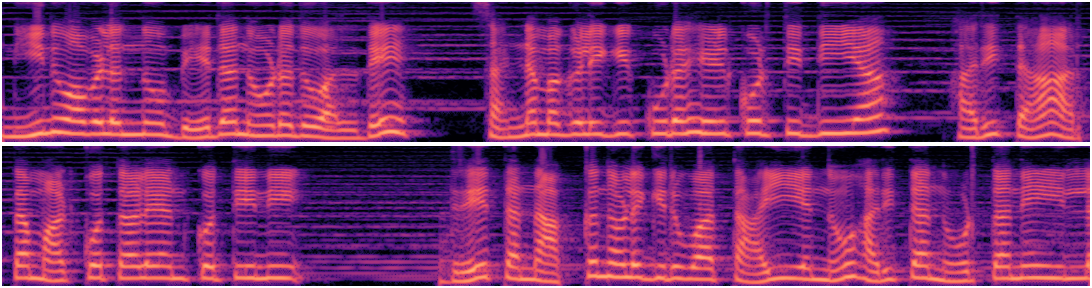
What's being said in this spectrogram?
ನೀನು ಅವಳನ್ನು ಭೇದ ನೋಡೋದು ಅಲ್ಲದೆ ಸಣ್ಣ ಮಗಳಿಗೆ ಕೂಡ ಹೇಳ್ಕೊಡ್ತಿದ್ದೀಯಾ? ಹರಿತ ಅರ್ಥ ಮಾಡ್ಕೋತಾಳೆ ಅನ್ಕೋತೀನಿ. ಆದ್ರೆ ತನ್ನ ಅಕ್ಕನೊಳಗಿರುವ ತಾಯಿಯನ್ನು ಹರಿತ ನೋಡ್ತಾನೇ ಇಲ್ಲ.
